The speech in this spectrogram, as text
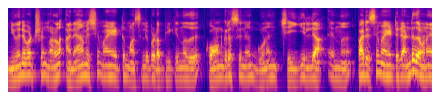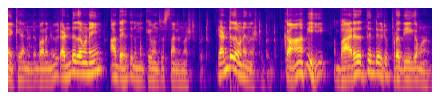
ന്യൂനപക്ഷങ്ങൾ അനാവശ്യമായിട്ട് മസിൽ പിടപ്പിക്കുന്നത് കോൺഗ്രസ്സിന് ഗുണം ചെയ്യില്ല എന്ന് പരസ്യമായിട്ട് രണ്ട് തവണ അയക്കാനുണ്ട് പറഞ്ഞു രണ്ട് തവണയും അദ്ദേഹത്തിന് മുഖ്യമന്ത്രി സ്ഥാനം നഷ്ടപ്പെട്ടു. രണ്ട് തവണയും നഷ്ടപ്പെട്ടു. കാവി ഭാരതത്തിന്റെ ഒരു പ്രതീകമാണ്.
